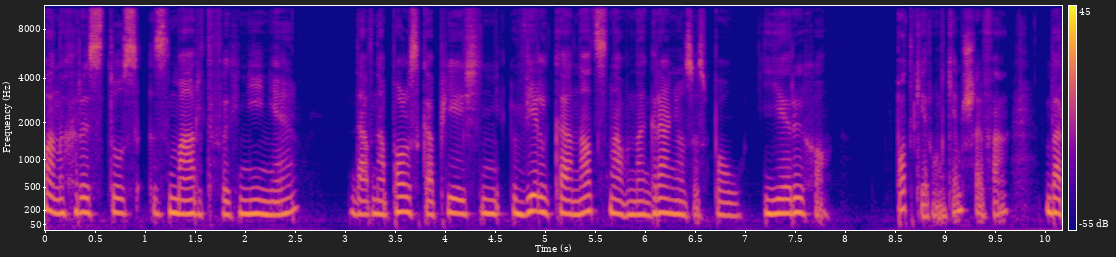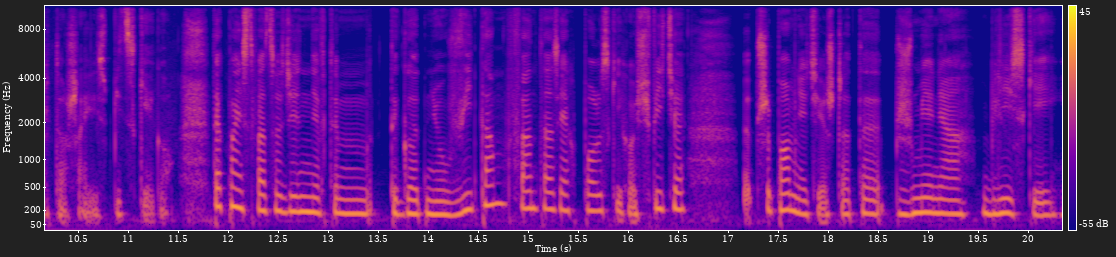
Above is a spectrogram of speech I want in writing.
Pan Chrystus z martwych Ninie, dawna polska pieśń wielkanocna w nagraniu zespołu Jericho pod kierunkiem szefa Bartosza Izbickiego. Tak Państwa codziennie w tym tygodniu witam w Fantazjach Polskich o świcie, by przypomnieć jeszcze te brzmienia bliskiej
